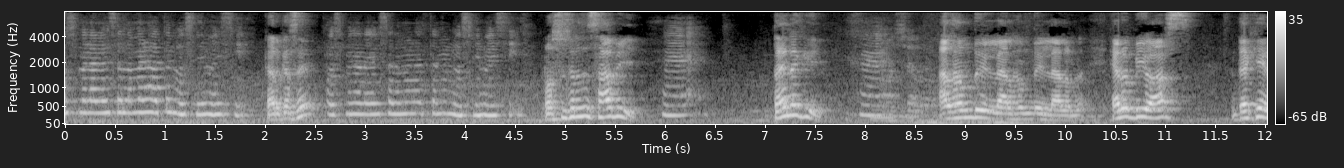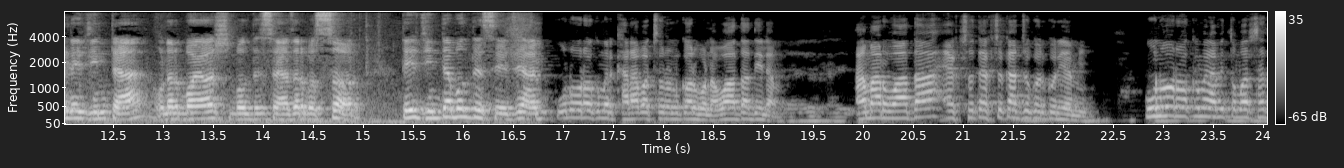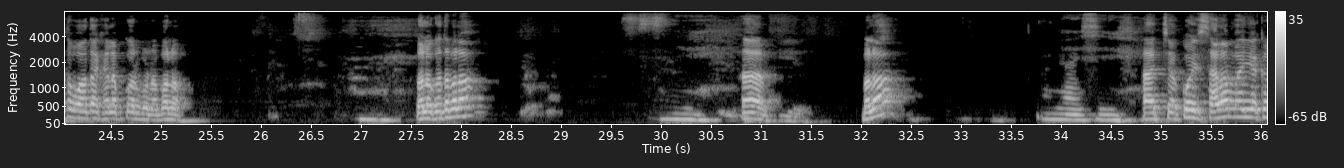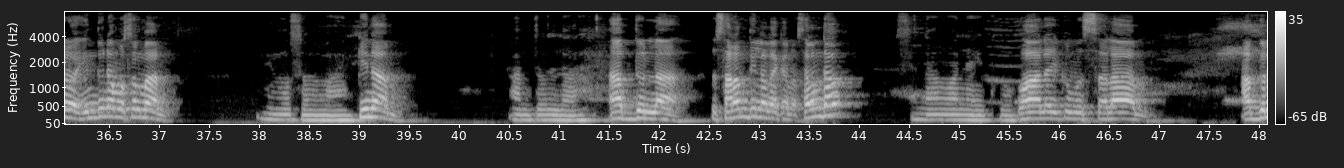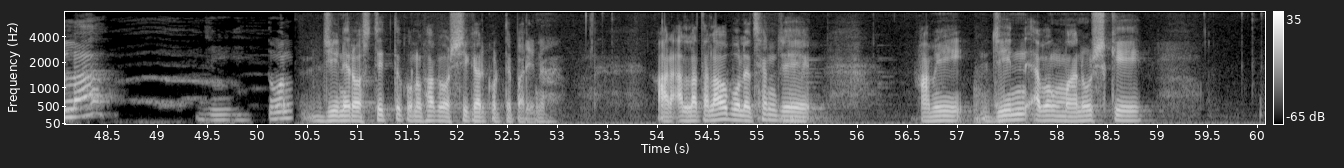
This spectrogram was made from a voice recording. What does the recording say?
ওসমান আলাই সাল্লামের হাতে মুসলিম হয়েছি। কার কাছে? ওসমান আলাই সাল্লামের হাতে আমি মুসলিম হয়েছি। রসুল সাহাবি? হ্যাঁ। তাই নাকি? হ্যাঁ। আলহামদুলিল্লাহ আলহামদুলিল্লাহ আলহামদুলিল্লাহ। হ্যালো বিওয়ার্স দেখেন এই জিনটা ওনার বয়স বলতেছে ছয় হাজার বছর। তো এই জিনটা বলতেছে যে আমি কোন রকমের খারাপ আচরণ করব না ওয়াদা দিলাম। আমার ওয়াদা একশোতে একশো কার্যকর করি আমি। কোন রকমের আমি তোমার সাথে ওয়াদা খেলাপ করব না। বলো। বলো কথা বলো। হ্যাঁ। বলো। আমি আইসি আচ্ছা কই সালাম ইয়ে করো হিন্দু না মুসলমান? মুসলমান। কি নাম? আব্দুল্লাহ। আব্দুল্লাহ। তো সালাম দিলা না কেন? সালাম দাও। সালাম আলাইকুম। ওয়ালাইকুম আসসালাম। আব্দুল্লাহ? জি। তোমার জিনের অস্তিত্ব কোনোভাবে অস্বীকার করতে পারি না। আর আল্লাহ তালাও বলেছেন যে আমি জিন এবং মানুষকে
